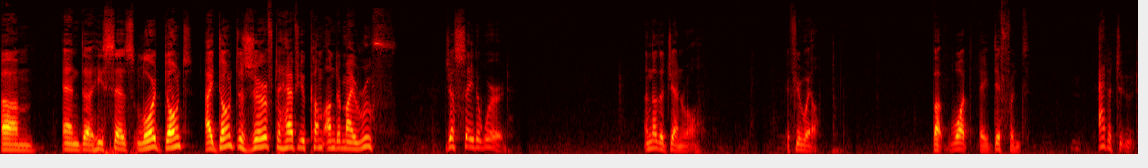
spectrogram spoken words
Um, and uh, he says, Lord, don't, I don't deserve to have you come under my roof. Just say the word. Another general if you will. But what a different attitude.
